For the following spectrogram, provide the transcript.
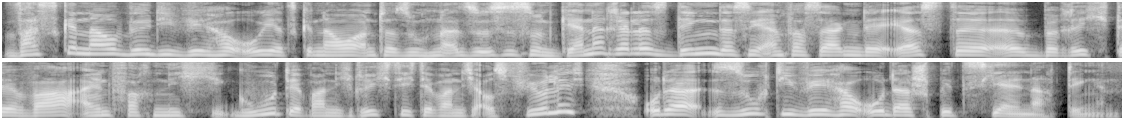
Was genau will die WHO jetzt genauer untersuchen? Also ist es so ein generelles Ding, dass sie einfach sagen, der erste äh, Bericht, der war einfach nicht gut, der war nicht richtig, der war nicht ausführlich? Oder sucht die WHO da speziell nach Dingen?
